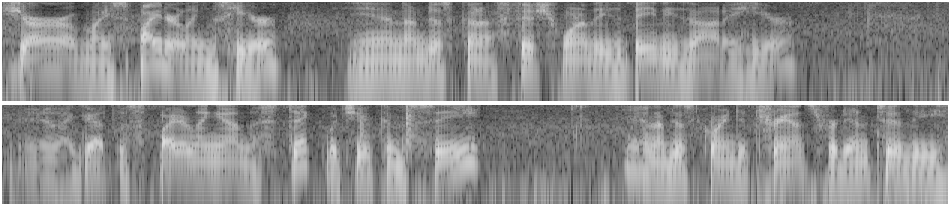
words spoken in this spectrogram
jar of my spiderlings here and I'm just going to fish one of these babies out of here. And I got the spiderling on the stick, which you can see. And I'm just going to transfer it into the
